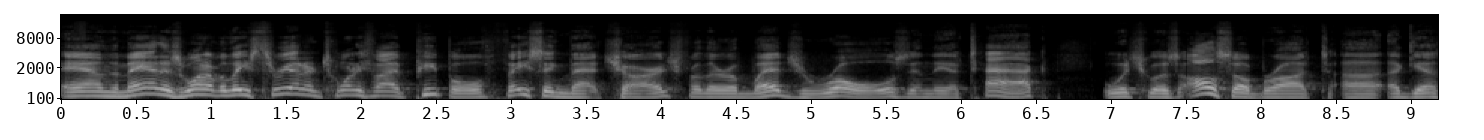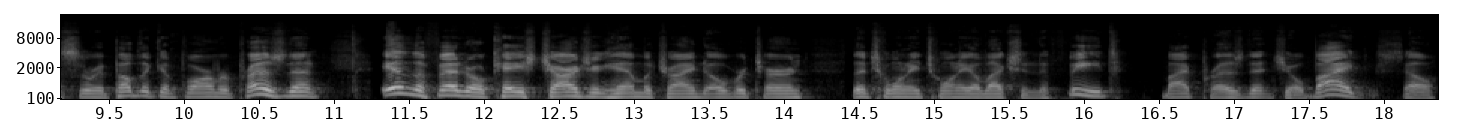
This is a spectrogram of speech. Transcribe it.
And the man is one of at least 325 people facing that charge for their alleged roles in the attack, which was also brought uh, against the Republican former president in the federal case charging him with trying to overturn the 2020 election defeat by President Joe Biden. So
